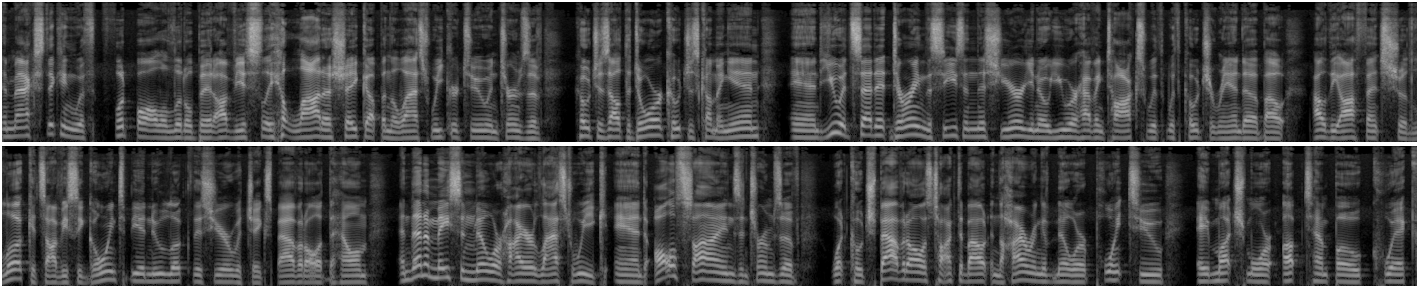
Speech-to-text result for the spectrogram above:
And Max, sticking with football a little bit, obviously a lot of shakeup in the last week or two in terms of coaches out the door, coaches coming in. And you had said it during the season this year. You know, you were having talks with, with Coach Aranda about how the offense should look. It's obviously going to be a new look this year with Jake Spavital at the helm. And then a Mason Miller hire last week. And all signs in terms of what Coach Spavital has talked about and the hiring of Miller point to a much more up tempo, quick,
